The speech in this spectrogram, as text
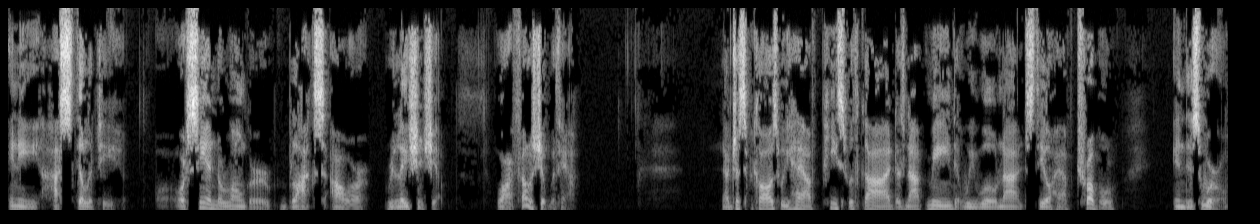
any hostility or sin no longer blocks our relationship or our fellowship with him. Now, just because we have peace with God does not mean that we will not still have trouble in this world.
